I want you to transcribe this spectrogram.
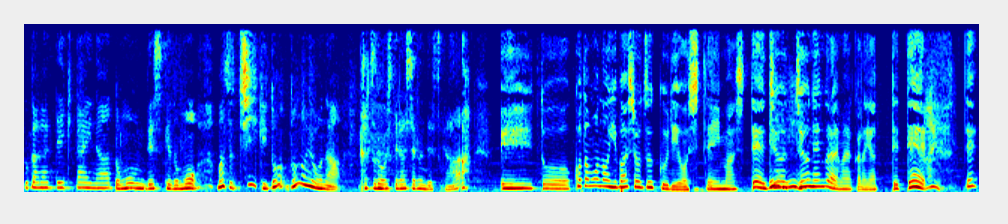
伺っていきたいなと思うんですけどもまず地域どどのような活動をしていらっしゃるんですか？あえー、と子どもの居場所づくりをしていまして 10,、ええ10年ぐらい前からやってて、はい。で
